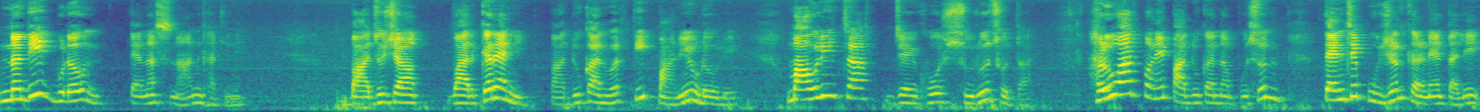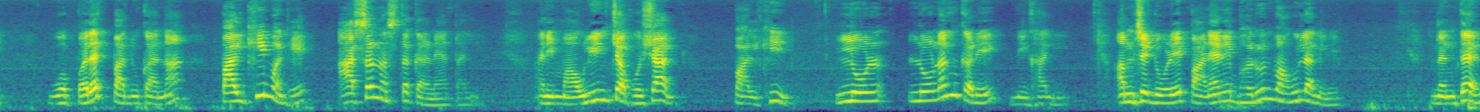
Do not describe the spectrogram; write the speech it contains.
नदीत बुडवून त्यांना स्नान घातले. बाजूच्या वारकऱ्यांनी पादुकांवर ती पाणी उडवले. माऊलींचा जयघोष सुरूच होता. हळुवारपणे पादुकांना पुसून त्यांचे पूजन करण्यात आले व परत पादुकांना पालखीमध्ये आसनस्थ करण्यात आले आणि माऊलींच्या घोषात पालखी लोण लोणंदकडे निघाली. आमचे डोळे पाण्याने भरून वाहू लागले. नंतर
